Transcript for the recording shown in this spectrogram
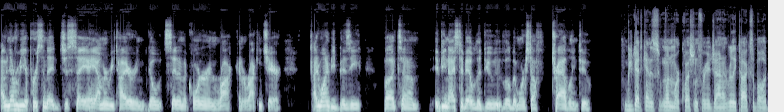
I would never be a person that just say, "Hey, I'm going to retire and go sit in a corner and rock in a rocking chair." I'd want to be busy, but um, it'd be nice to be able to do a little bit more stuff traveling too. We've got kind of one more question for you, John. It really talks about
